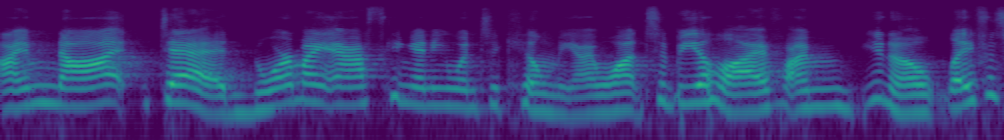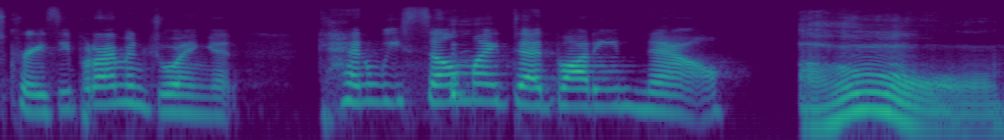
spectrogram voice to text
I'm not dead, nor am I asking anyone to kill me. I want to be alive. I'm, you know, life is crazy, but I'm enjoying it. Can we sell my dead body now? Oh.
